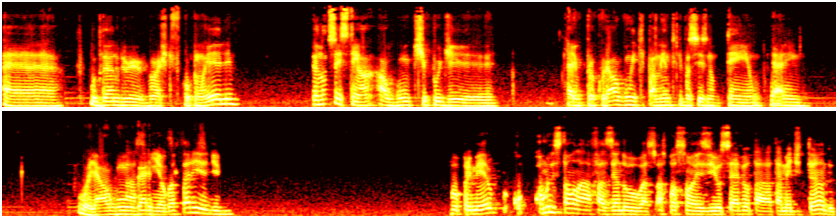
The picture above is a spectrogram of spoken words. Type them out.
É, o Dandre, eu acho que ficou com ele. Eu não sei se tem algum tipo de. Querem procurar algum equipamento que vocês não tenham? Querem olhar algum Ah, lugar. sim, eu gostaria de. Bom, primeiro, co- como eles estão lá fazendo as, as poções e o Seville tá, tá meditando,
